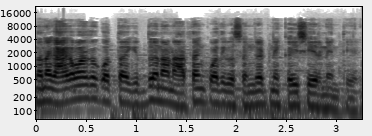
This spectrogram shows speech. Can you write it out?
ನನಗೆ ಆಗವಾಗ ಗೊತ್ತಾಗಿದ್ದು ನಾನು ಆತಂಕವಾದಿಗಳ ಸಂಘಟನೆ ಕೈ ಸೇರಿನಿ ಅಂತೇಳಿ.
